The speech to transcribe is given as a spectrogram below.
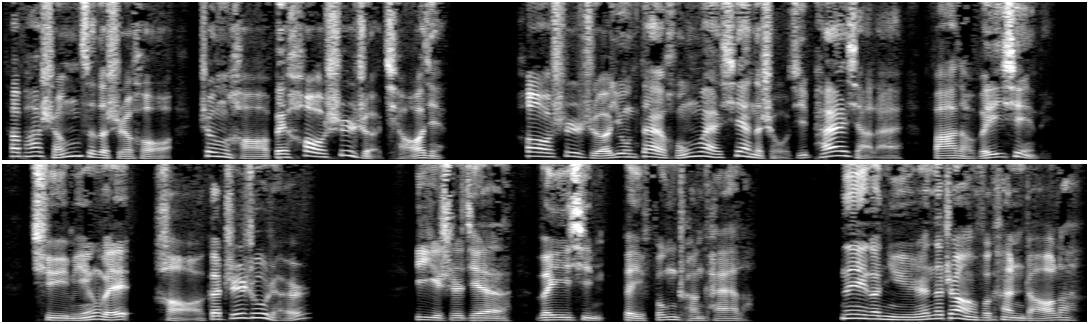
他爬绳子的时候正好被好事者瞧见。好事者用带红外线的手机拍下来，发到微信里，取名为“好个蜘蛛人儿”。一时间，微信被疯传开了。那个女人的丈夫看着了，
